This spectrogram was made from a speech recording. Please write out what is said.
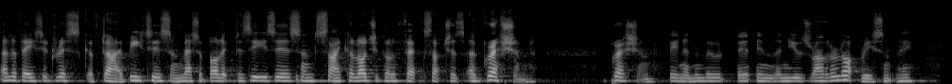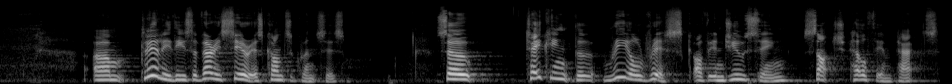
elevated risk of diabetes and metabolic diseases, and psychological effects such as aggression. Aggression, been in the, mood, in the news rather a lot recently. Um, clearly, these are very serious consequences. So taking the real risk of inducing such health impacts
